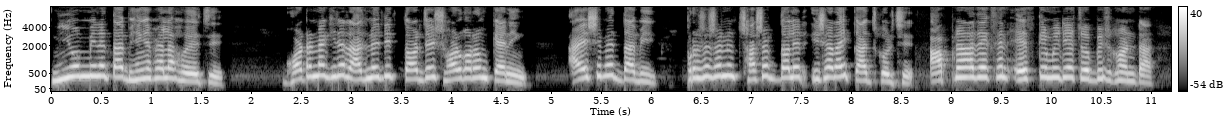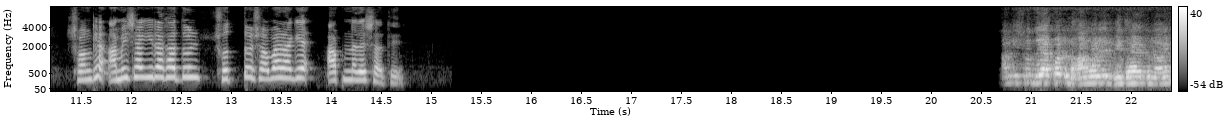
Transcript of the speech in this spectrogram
নিয়ম মেনে তা ভেঙে ফেলা হয়েছে। ঘটনা ঘিরে রাজনৈতিক তর্জায় সরগরম ক্যানিং। আইএসএফের দাবি প্রশাসনের শাসক দলের ইশারায় কাজ করছে। আপনারা দেখছেন এসকে মিডিয়া চব্বিশ ঘণ্টা। সঙ্গে আমি সাগিরা খাতুন, সত্য সবার আগে আপনাদের সাথে। আমি শুধু এখন ভাঙনের বিধায়ক নয়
